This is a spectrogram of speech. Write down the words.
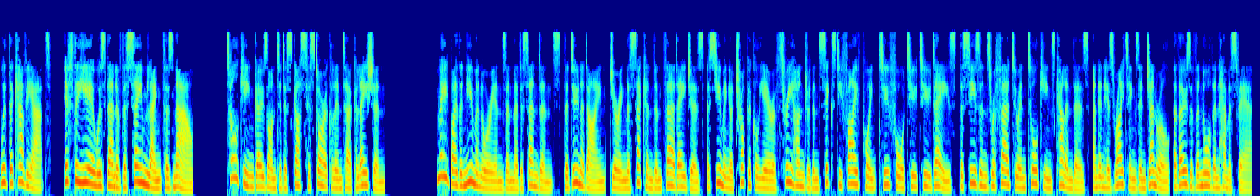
with the caveat, "...if the year was then of the same length as now." Tolkien goes on to discuss historical intercalation, made by the Númenóreans and their descendants, the Dunedain, during the Second and Third Ages, assuming a tropical year of 365.2422 days. The seasons referred to in Tolkien's calendars, and in his writings in general, are those of the Northern Hemisphere.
